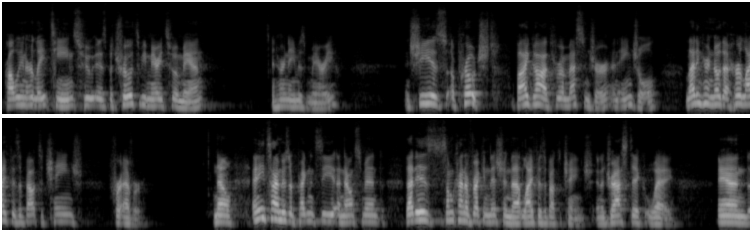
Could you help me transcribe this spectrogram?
probably in her late teens, who is betrothed to be married to a man, and her name is Mary. And she is approached by God through a messenger, an angel, letting her know that her life is about to change forever. Now, anytime there's a pregnancy announcement, that is some kind of recognition that life is about to change in a drastic way. And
